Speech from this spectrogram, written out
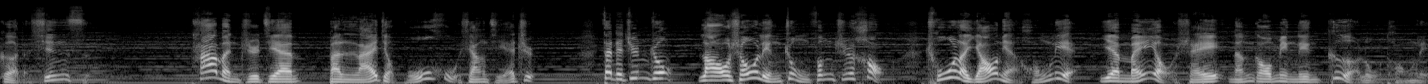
各的心思，他们之间本来就不互相节制，在这军中老首领中风之后，除了姚碾红烈，也没有谁能够命令各路统领，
